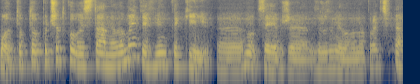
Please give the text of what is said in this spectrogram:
От, тобто початковий стан елементів він такий. Е, ну, це я вже зрозуміло, воно працює.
